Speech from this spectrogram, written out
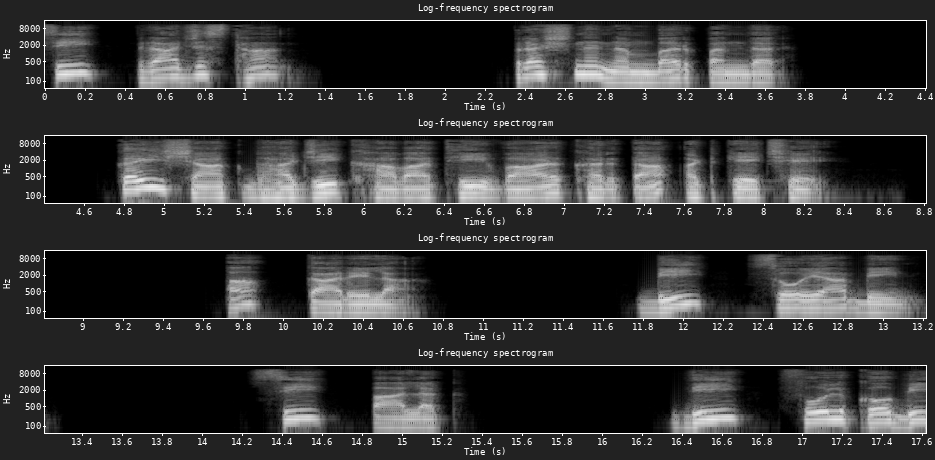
સી રાજસ્થાન प्रश्न नंबर पंदर कई शाक भाजी खावा थी वार खरता अटके छे अ कारेला बी सोयाबीन सी पालक दी फूलकोबी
